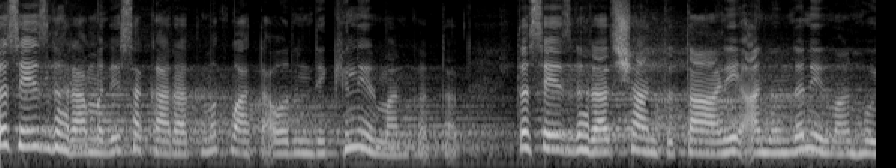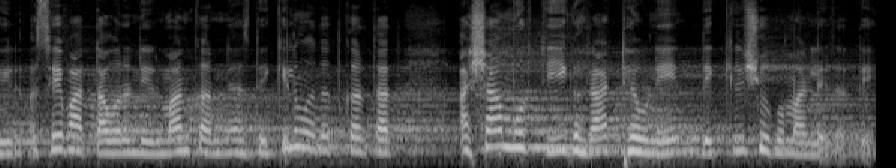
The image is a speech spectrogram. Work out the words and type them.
तसेच घरामध्ये सकारात्मक वातावरण देखील निर्माण करतात. तसेच घरात शांतता आणि आनंद निर्माण होईल असे वातावरण निर्माण करण्यास देखील मदत करतात. अशा मूर्ती घरात ठेवणे देखील शुभ मानले जाते.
